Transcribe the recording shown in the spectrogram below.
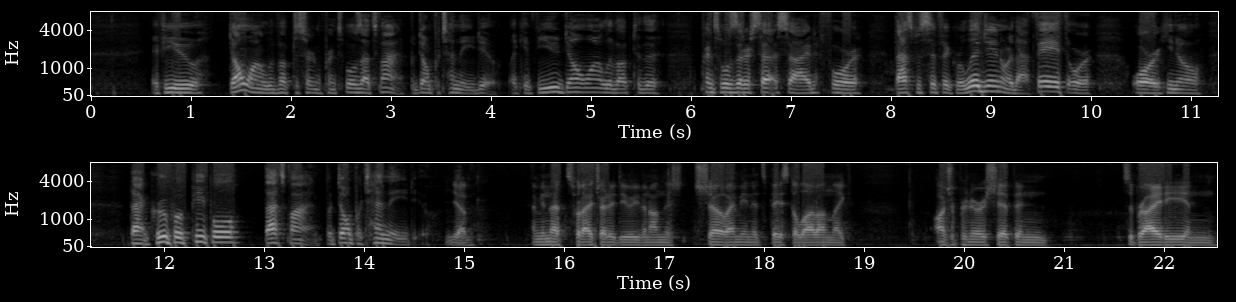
if you don't want to live up to certain principles, that's fine, but don't pretend that you do. Like if you don't want to live up to the principles that are set aside for that specific religion or that faith or or you know that group of people, that's fine, but don't pretend that you do. Yeah. I mean, that's what I try to do even on this show. I mean, it's based a lot on like entrepreneurship and sobriety and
